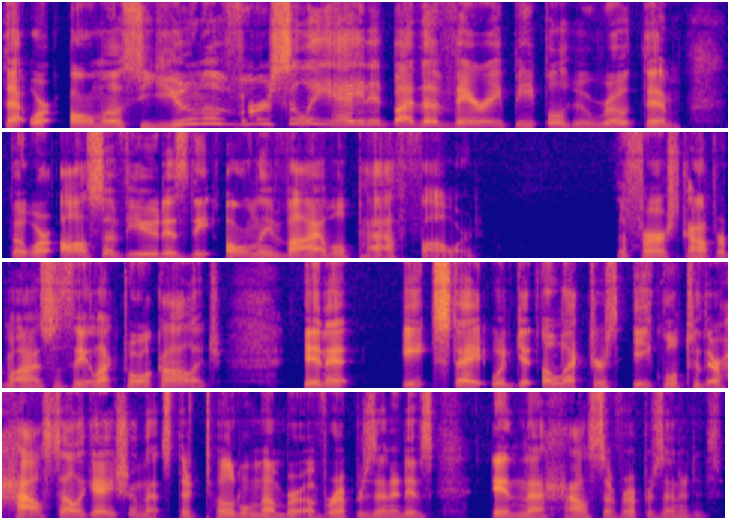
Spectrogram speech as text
that were almost universally hated by the very people who wrote them, but were also viewed as the only viable path forward. The first compromise was the Electoral College. In it, each state would get electors equal to their House delegation, that's their total number of representatives in the House of Representatives,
